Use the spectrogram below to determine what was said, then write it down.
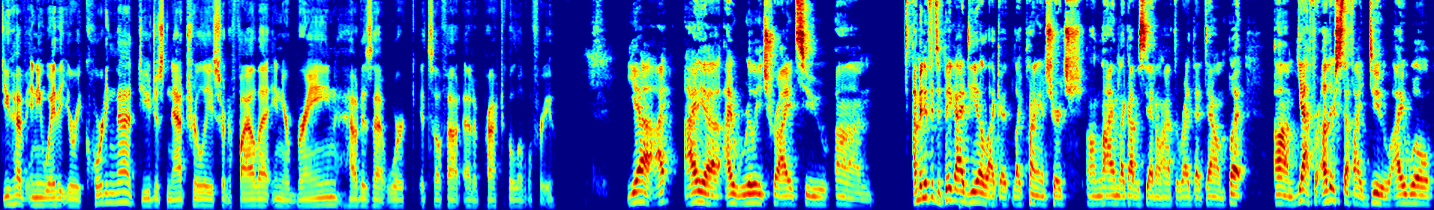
Do you have any way that you're recording that? Do you just naturally sort of file that in your brain? How does that work itself out at a practical level for you? Yeah, I I uh, I really try to. Um, I mean, if it's a big idea like a like planning a church online, like obviously I don't have to write that down. But um, yeah, for other stuff I do. I will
